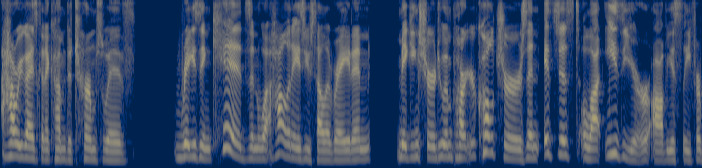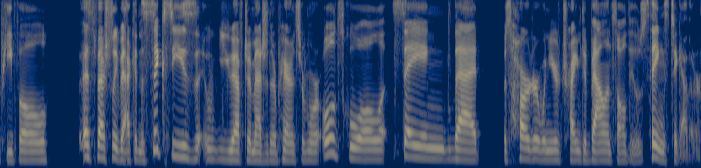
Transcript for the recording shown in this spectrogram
how are you guys going to come to terms with raising kids and what holidays you celebrate and making sure to impart your cultures. And it's just a lot easier, obviously, for people, especially back in the 60s. You have to imagine their parents are more old school, saying that it's harder when you're trying to balance all those things together.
